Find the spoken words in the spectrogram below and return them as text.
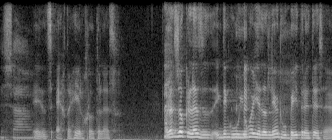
Dus Hey, dat is echt een hele grote les. Maar dat is ook een les, ik denk hoe jonger je dat leert, hoe beter het is. Hè?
